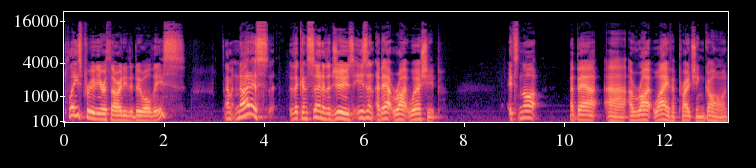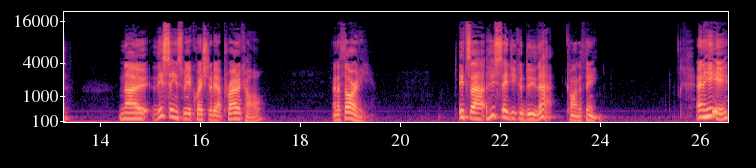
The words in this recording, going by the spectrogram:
please prove your authority to do all this. Um, notice the concern of the Jews isn't about right worship. It's not about uh, a right way of approaching God. No, this seems to be a question about protocol and authority. It's uh, who said you could do that kind of thing. And here,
